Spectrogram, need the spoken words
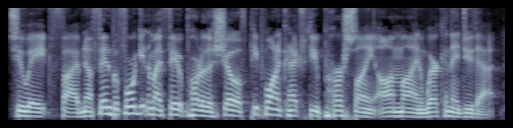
285. Now, Finn, before we get to my favorite part of the show, if people want to connect with you personally online, where can they do that?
